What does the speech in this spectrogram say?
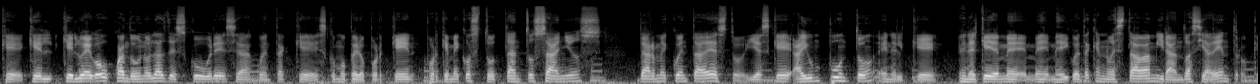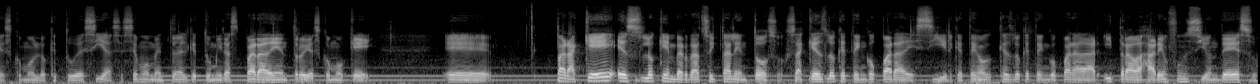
que, que, luego cuando uno las descubre se da cuenta que es como, pero ¿por qué, por qué me costó tantos años darme cuenta de esto? Y es que hay un punto en el que, en el que me, me, di cuenta que no estaba mirando hacia adentro, que es como lo que tú decías, ese momento en el que tú miras para adentro y es como que... Eh, para qué es lo que en verdad soy talentoso, o sea, qué es lo que tengo para decir, qué, tengo, qué es lo que tengo para dar y trabajar en función de eso.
